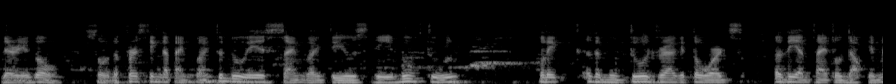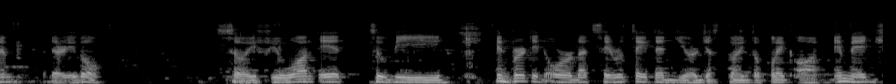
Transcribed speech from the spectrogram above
There you go. So the first thing that I'm going to do is I'm going to use the move tool. Click the move tool drag it towards the untitled document. There you go. So if you want it to be inverted or let's say rotated you're just going to click on image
